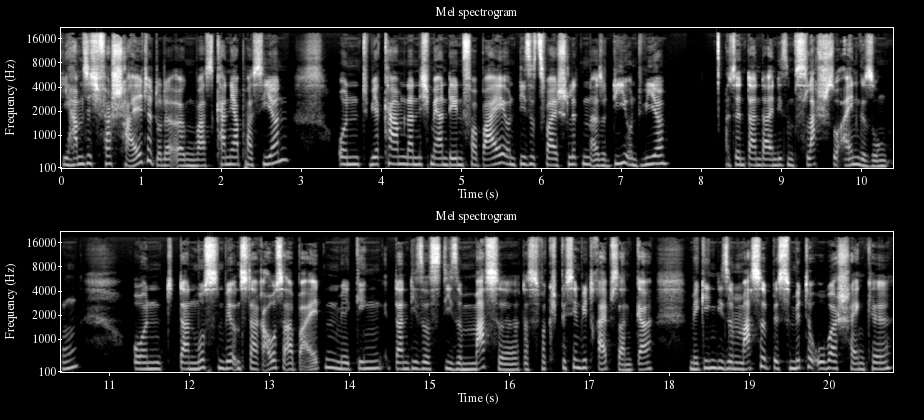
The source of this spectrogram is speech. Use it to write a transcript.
die haben sich verschaltet oder irgendwas. Kann ja passieren. Und wir kamen dann nicht mehr an denen vorbei und diese zwei Schlitten, also die und wir, sind dann da in diesem Slush so eingesunken. Und dann mussten wir uns da rausarbeiten. Mir ging dann dieses, diese Masse, das ist wirklich ein bisschen wie Treibsand, gell? Mir ging diese mhm. Masse bis Mitte Oberschenkel.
